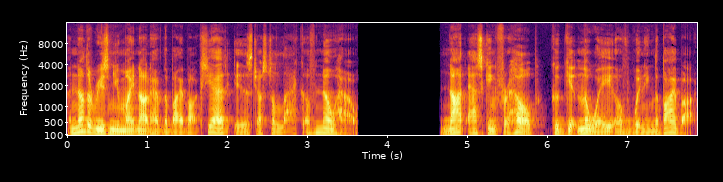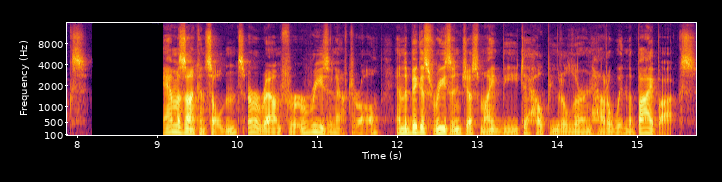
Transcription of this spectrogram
Another reason you might not have the buy box yet is just a lack of know how. Not asking for help could get in the way of winning the buy box. Amazon consultants are around for a reason, after all, and the biggest reason just might be to help you to learn how to win the buy box.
